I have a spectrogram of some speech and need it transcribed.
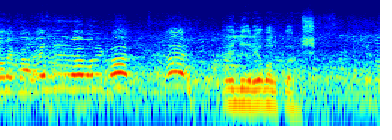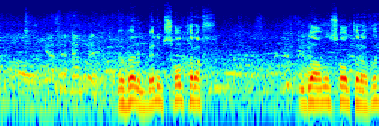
balık var. 50 lira balık var. Hey. 50 liraya balık varmış. Efendim benim sol taraf dudağımın sol tarafı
